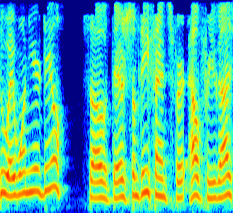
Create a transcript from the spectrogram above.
to a one-year deal. So there's some defense for help for you guys.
